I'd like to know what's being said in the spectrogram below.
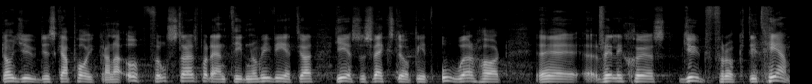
de judiska pojkarna uppfostrades på den tiden. Och vi vet ju att Jesus växte upp i ett oerhört eh, religiöst, gudfruktigt hem.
